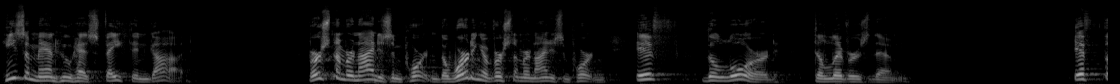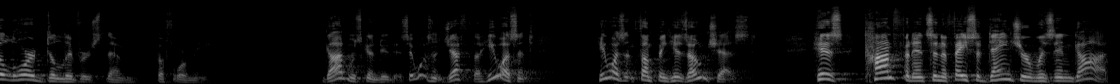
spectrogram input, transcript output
he's a man who has faith in God. Verse number nine is important. The wording of verse number nine is important. If the Lord delivers them if the Lord delivers them before me. God was going to do this. It wasn't Jephthah. He wasn't, he wasn't thumping his own chest. His confidence in the face of danger was in God.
